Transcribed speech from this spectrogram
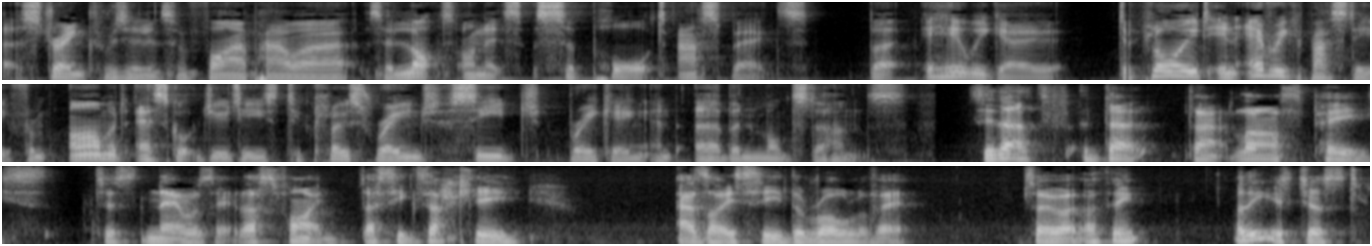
uh, strength, resilience, and firepower. So lots on its support aspects. But here we go. Deployed in every capacity from armoured escort duties to close range siege breaking and urban monster hunts. See that that that last piece just nails it. That's fine. That's exactly as I see the role of it. So I think I think it's just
